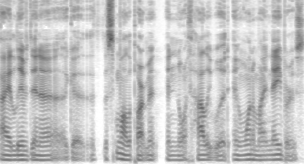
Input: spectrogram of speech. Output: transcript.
I lived in a like a, a small apartment in North Hollywood, and one of my neighbors,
